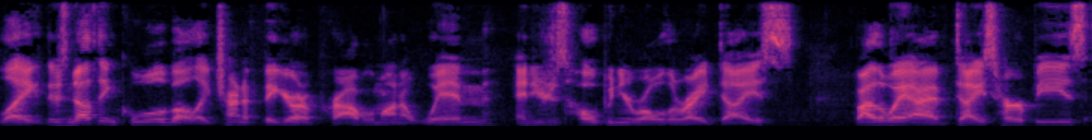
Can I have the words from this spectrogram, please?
Like, there's nothing cool about like trying to figure out a problem on a whim, and you're just hoping you roll the right dice. By the way, I have dice herpes.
